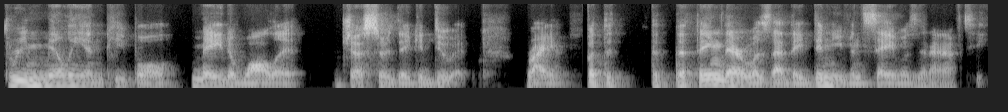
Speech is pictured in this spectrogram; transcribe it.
3 million people made a wallet just so they could do it right? But the, the, the thing there was that they didn't even say it was an NFT.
